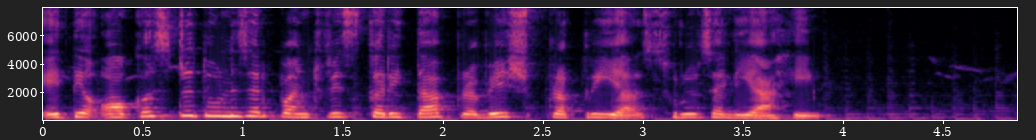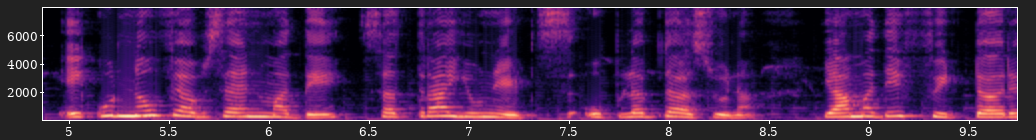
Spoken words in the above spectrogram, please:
येथे ऑगस्ट दोन हजार पंचवीस करिता प्रवेश प्रक्रिया सुरू झाली आहे. एकूण नऊ व्यवसायांमध्ये सतरा युनिट्स उपलब्ध असून यामध्ये फिटर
